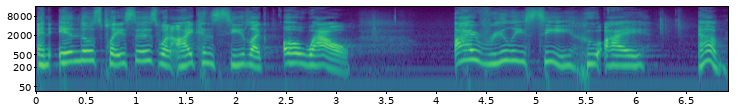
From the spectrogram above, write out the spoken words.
And in those places, when I can see, like, oh, wow, I really see who I am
